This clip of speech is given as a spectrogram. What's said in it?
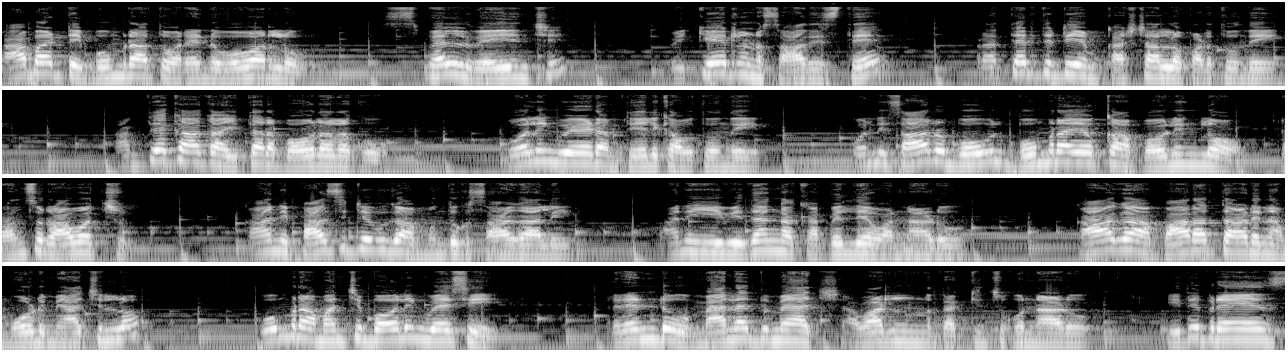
కాబట్టి బుమ్రాతో రెండు ఓవర్లు స్పెల్ వేయించి వికెట్లను సాధిస్తే ప్రత్యర్థి టీం కష్టాల్లో పడుతుంది. అంతేకాక ఇతర బౌలర్లకు బౌలింగ్ వేయడం తేలిక అవుతుంది కొన్నిసార్లు బౌల్ బుమ్రా యొక్క బౌలింగ్లో రన్స్ రావచ్చు. కానీ పాజిటివ్గా ముందుకు సాగాలి అని ఈ విధంగా కపిల్ దేవ్ అన్నాడు. కాగా భారత్ ఆడిన మూడు మ్యాచ్ల్లో బుమ్రా మంచి బౌలింగ్ వేసి రెండు మ్యాన్ ఆఫ్ ది మ్యాచ్ అవార్డులను దక్కించుకున్నాడు. ఇది ప్రేయన్స్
